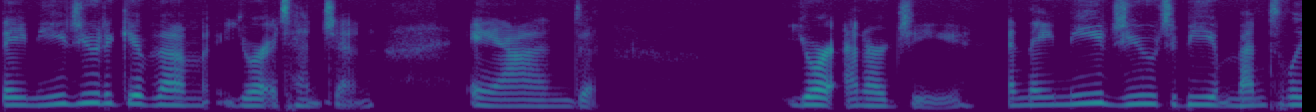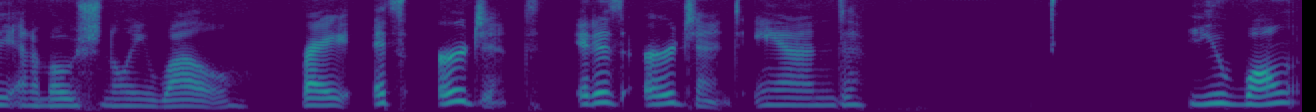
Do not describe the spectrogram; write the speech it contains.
They need you to give them your attention. And your energy and they need you to be mentally and emotionally well, right? It's urgent. It is urgent. And you won't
